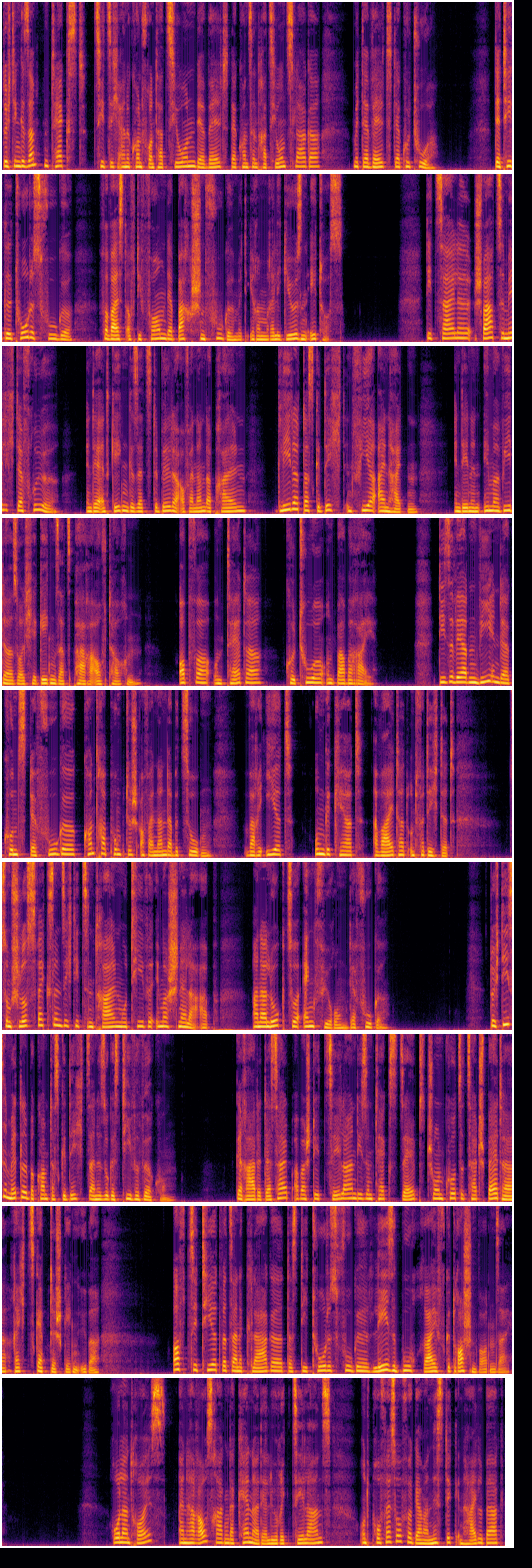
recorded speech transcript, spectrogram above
Durch den gesamten Text zieht sich eine Konfrontation der Welt der Konzentrationslager mit der Welt der Kultur. Der Titel Todesfuge verweist auf die Form der Bachschen Fuge mit ihrem religiösen Ethos. Die Zeile Schwarze Milch der Frühe, in der entgegengesetzte Bilder aufeinanderprallen, gliedert das Gedicht in vier Einheiten, in denen immer wieder solche Gegensatzpaare auftauchen Opfer und Täter, Kultur und Barbarei. Diese werden wie in der Kunst der Fuge kontrapunktisch aufeinander bezogen, variiert, umgekehrt, erweitert und verdichtet. Zum Schluss wechseln sich die zentralen Motive immer schneller ab, analog zur Engführung der Fuge. Durch diese Mittel bekommt das Gedicht seine suggestive Wirkung. Gerade deshalb aber steht Celan diesem Text selbst schon kurze Zeit später recht skeptisch gegenüber. Oft zitiert wird seine Klage, dass die Todesfuge lesebuchreif gedroschen worden sei. Roland Reuss, ein herausragender Kenner der Lyrik Celans und Professor für Germanistik in Heidelberg,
